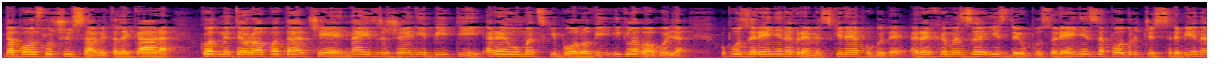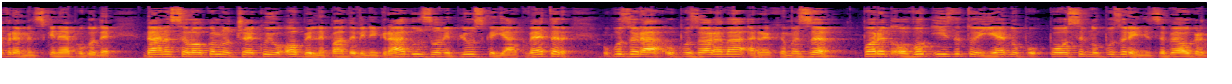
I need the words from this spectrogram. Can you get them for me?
da poslušaju savete lekara. Kod meteoropata će najizraženije biti reumatski bolovi i glavobolja. Upozorenje na vremenske nepogode. RHMZ izdaje upozorenje za područje Srbije na vremenske nepogode. Danas se lokalno očekuju obilne padavine gradu, u zoni pljuska jak vetar, upozora, upozorava RHMZ. Pored ovog, izdato je jedno posebno upozorenje za Beograd.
